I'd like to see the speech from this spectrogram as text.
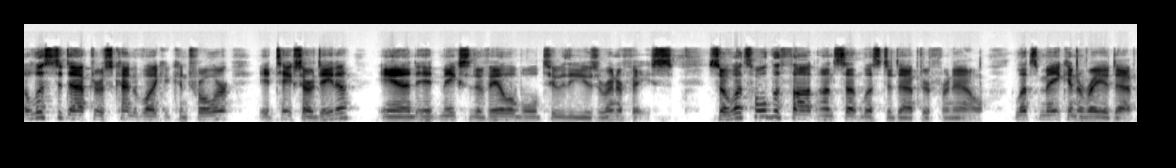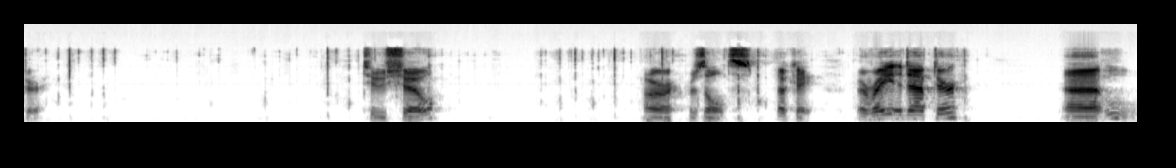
A list adapter is kind of like a controller. It takes our data and it makes it available to the user interface. So let's hold the thought on set list adapter for now. Let's make an array adapter to show our results. Okay, array adapter. Uh, ooh,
